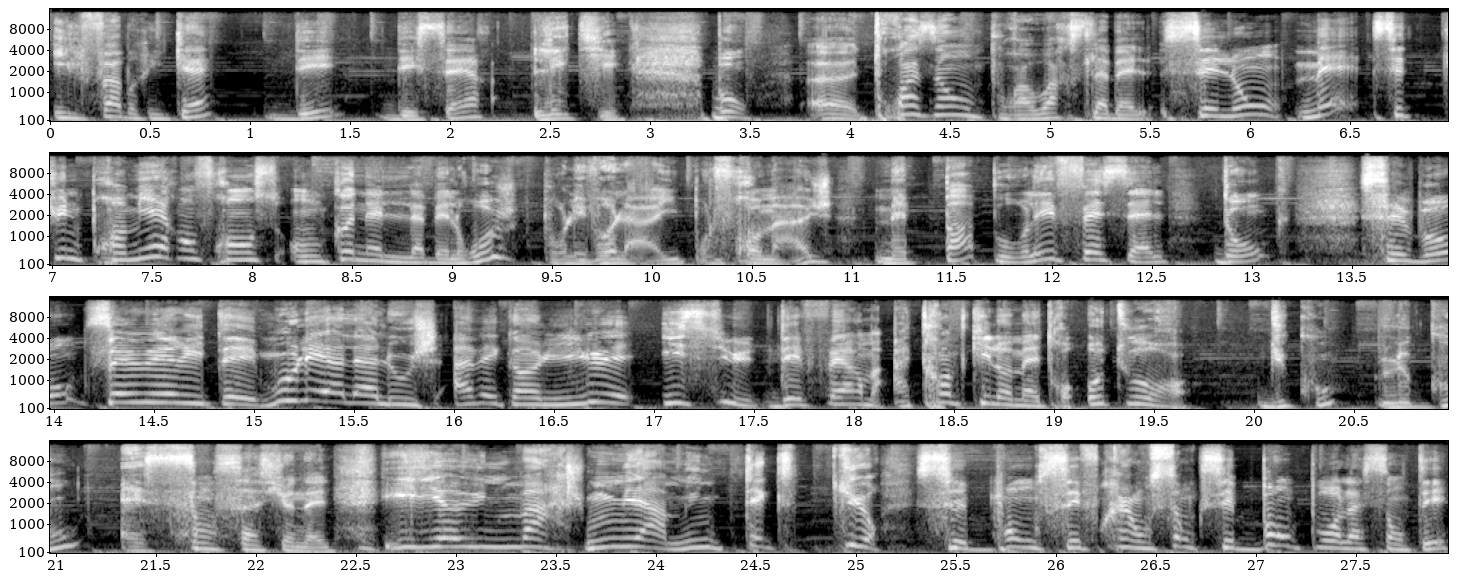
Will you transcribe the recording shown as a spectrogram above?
ils fabriquaient des desserts laitiers. Bon, euh, trois ans pour avoir ce label, c'est long, mais c'est une première en France. On connaît le label rouge pour les volailles, pour le fromage, mais pas pour les faisselles. Donc, c'est bon, c'est mérité. Moulé à la louche avec un lieu issu des fermes à 30 km autour du coup, le goût est sensationnel. Il y a une marche, miam, une texture. C'est bon, c'est frais, on sent que c'est bon pour la santé.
